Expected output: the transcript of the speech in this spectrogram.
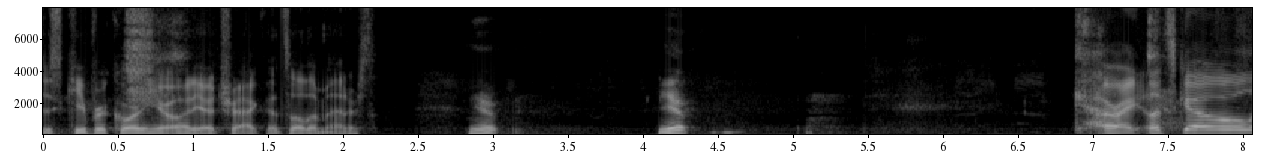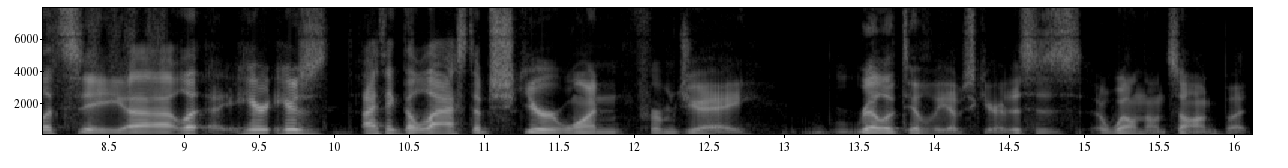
Just keep recording your audio track. That's all that matters. Yep. Yep. All right, let's go. Let's see. Uh, let, here, here's I think the last obscure one from Jay. Relatively obscure. This is a well-known song, but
